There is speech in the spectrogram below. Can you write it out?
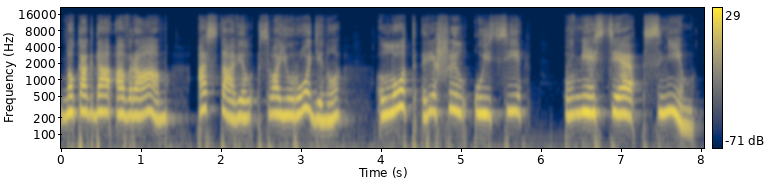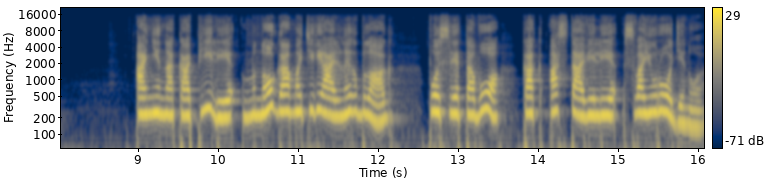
но когда Авраам оставил свою родину, Лот решил уйти вместе с ним. Они накопили много материальных благ после того, как оставили свою родину.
